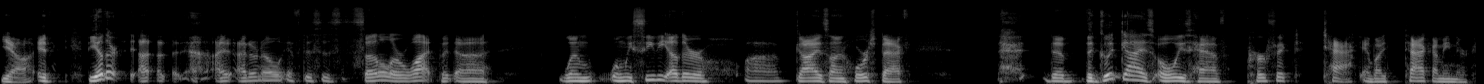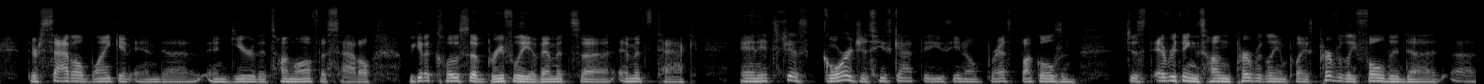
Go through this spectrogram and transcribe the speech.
Yeah, it the other uh, uh, I I don't know if this is subtle or what, but uh, when when we see the other uh, guys on horseback, the the good guys always have perfect tack, and by tack I mean their their saddle blanket and uh, and gear that's hung off the saddle. We get a close up briefly of Emmett's uh, Emmett's tack, and it's just gorgeous. He's got these you know brass buckles and just everything's hung perfectly in place, perfectly folded. Uh, uh,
